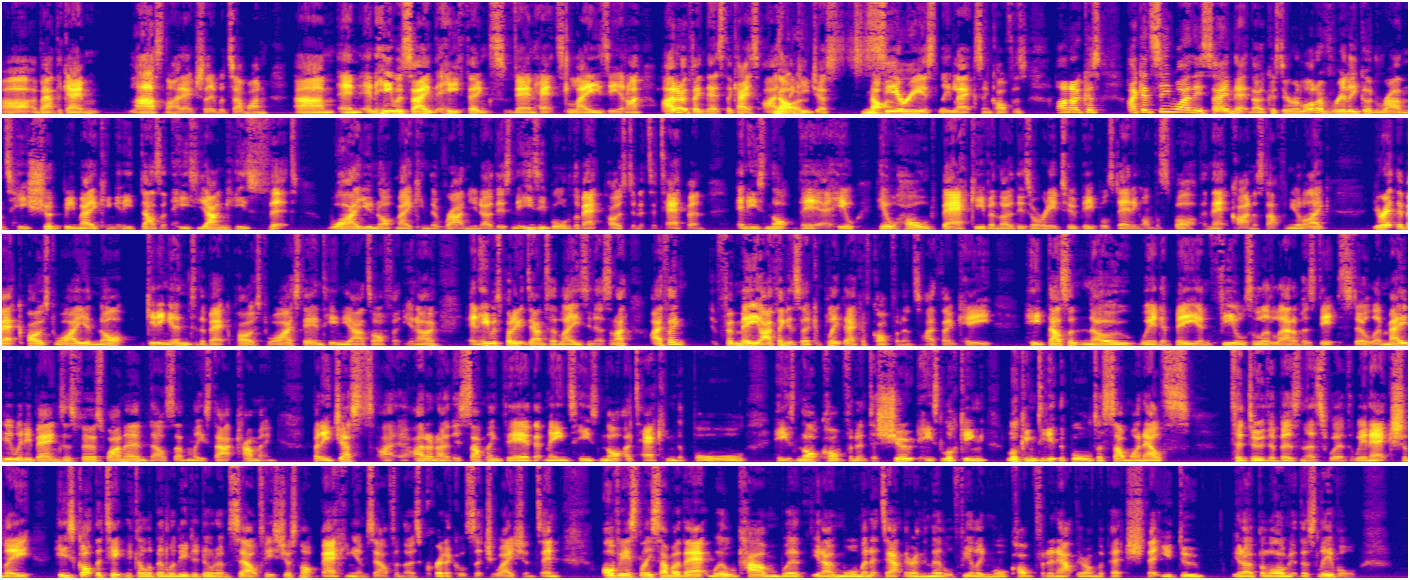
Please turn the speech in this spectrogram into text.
uh, about the game last night actually with someone, um, and and he was saying that he thinks Van Hat's lazy, and I I don't think that's the case. I No. think he just No. seriously lacks in confidence. Oh no, because I can see why they're saying that though, because there are a lot of really good runs he should be making, and he doesn't. He's young, he's fit. Why are you not making the run? You know, there's an easy ball to the back post and it's a tap in, and he's not there. He'll he'll hold back even though there's already two people standing on the spot and that kind of stuff. And you're like, you're at the back post. Why are you not getting into the back post? Why stand 10 yards off it, you know? And he was putting it down to laziness. And I, I think, for me, I think it's a complete lack of confidence. I think he he doesn't know where to be and feels a little out of his depth still. And maybe when he bangs his first one in, they'll suddenly start coming. But he just, I, I don't know, there's something there that means he's not attacking the ball. He's not confident to shoot. He's looking looking to get the ball to someone else to do the business with when actually he's got the technical ability to do it himself. He's just not backing himself in those critical situations. And obviously some of that will come with, you know, more minutes out there in the middle, feeling more confident out there on the pitch that you do, you know, belong at this level.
